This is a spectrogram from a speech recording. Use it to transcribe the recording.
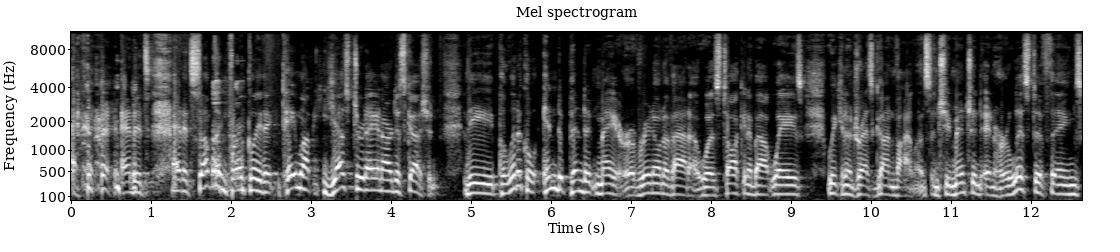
and it's and it's something, frankly, that came up yesterday in our discussion. The political independent mayor of Reno, Nevada, was talking about ways we can address gun violence, and she mentioned in her list of things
